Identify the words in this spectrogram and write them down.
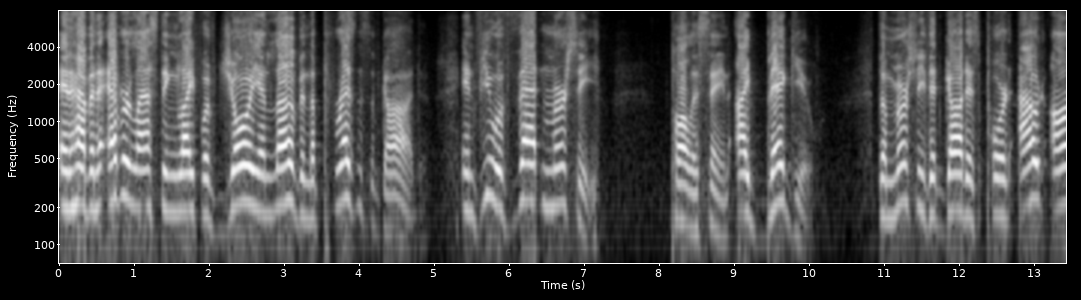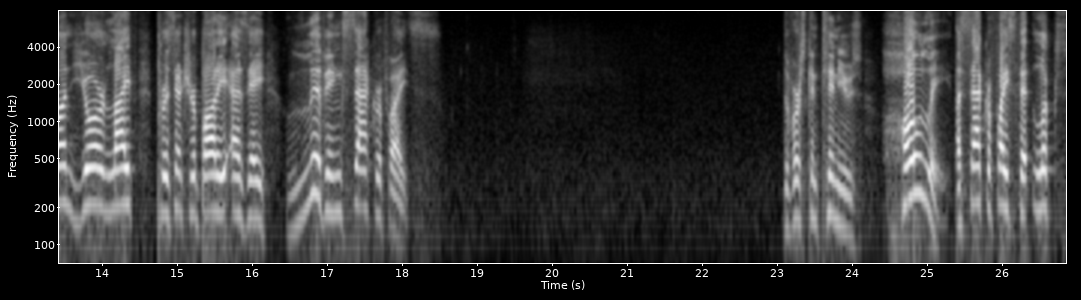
and have an everlasting life of joy and love in the presence of God. In view of that mercy, Paul is saying, I beg you the mercy that God has poured out on your life. Present your body as a living sacrifice. The verse continues holy, a sacrifice that looks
